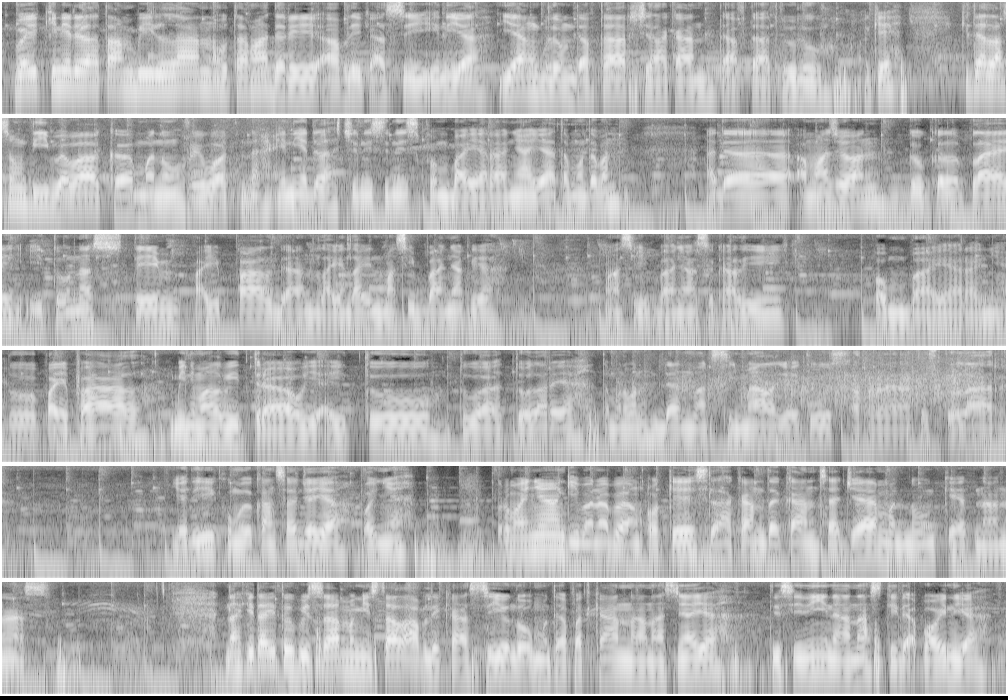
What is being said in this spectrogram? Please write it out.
Baik ini adalah tampilan utama dari aplikasi ini ya. Yang belum daftar silahkan daftar dulu. Oke kita langsung dibawa ke menu reward. Nah ini adalah jenis-jenis pembayarannya ya teman-teman. Ada Amazon, Google Play, iTunes, Steam, Paypal dan lain-lain. Masih banyak ya. Masih banyak sekali pembayarannya? Untuk PayPal minimal withdraw yaitu 2 dolar ya teman-teman. Dan maksimal yaitu 100 dolar. Jadi kumpulkan saja ya poinnya. Bermainnya gimana Bang? Oke silahkan tekan saja menu get nanas. Nah kita itu bisa menginstal aplikasi untuk mendapatkan nanasnya ya. Di sini nanas tidak poin ya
